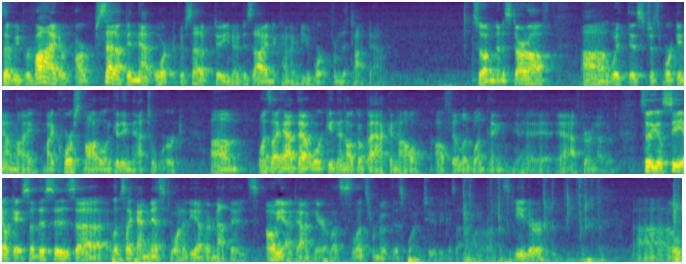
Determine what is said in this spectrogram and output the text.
that we provide are, are, set up in that order. They're set up to, you know, design to kind of you work from the top down. So I'm going to start off uh, with this, just working on my, my course model and getting that to work. Um, once I have that working, then I'll go back and I'll, I'll fill in one thing uh, uh, after another. So you'll see, okay, so this is, uh, looks like I missed one of the other methods. Oh yeah, down here. Let's, let's remove this one too because I don't want to run this either. Uh, oh.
